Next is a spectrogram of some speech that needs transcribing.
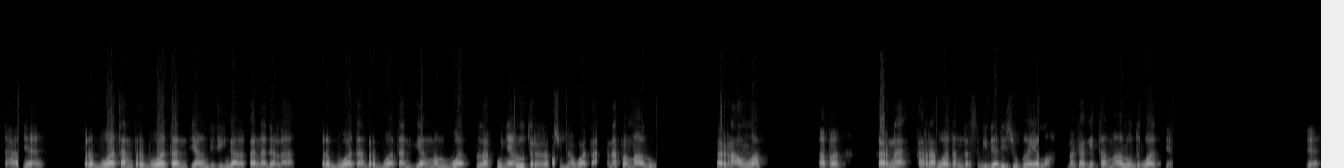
seharusnya perbuatan-perbuatan yang ditinggalkan adalah perbuatan-perbuatan yang membuat pelakunya malu terhadap Subhanahu wa taala. Kenapa malu? Karena Allah apa? Karena karena buatan tersebut tidak disukai Allah, maka kita malu untuk buatnya. Ya,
